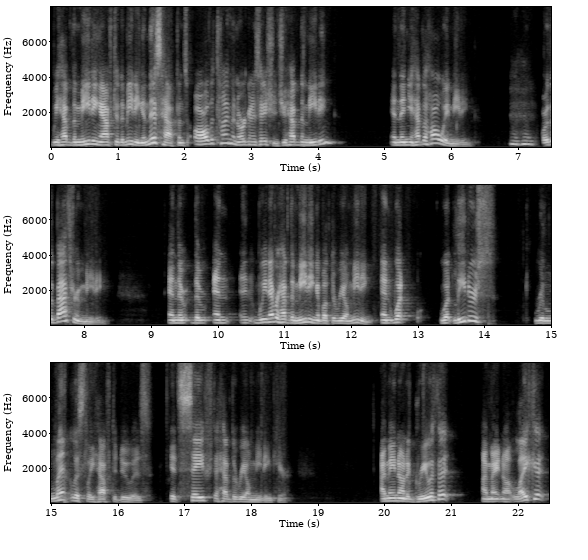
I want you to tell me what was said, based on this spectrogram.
We have the meeting after the meeting. And this happens all the time in organizations. You have the meeting, and then you have the hallway meeting mm-hmm. or the bathroom meeting. And the, the and, and we never have the meeting about the real meeting. And what what leaders relentlessly have to do is it's safe to have the real meeting here. I may not agree with it, I might not like it,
